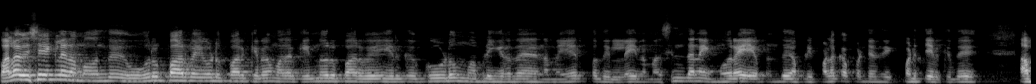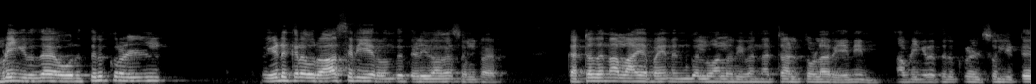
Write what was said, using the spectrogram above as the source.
பல விஷயங்களை நம்ம வந்து ஒரு பார்வையோடு பார்க்கிறோம் அதற்கு இன்னொரு பார்வையும் இருக்கக்கூடும் அப்படிங்கிறத நம்ம ஏற்பதில்லை. நம்ம சிந்தனை முறை வந்து அப்படி பழக்கப்பட்டது படுத்தி இருக்குது அப்படிங்கிறத ஒரு திருக்குறள் எடுக்கிற ஒரு ஆசிரியர் வந்து தெளிவாக சொல்றாரு. கற்றதனால் ஆய பயன் என்கொள் வாளர் இவன் நற்றால் தோழர் எனின் அப்படிங்கிற திருக்குறள் சொல்லிட்டு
